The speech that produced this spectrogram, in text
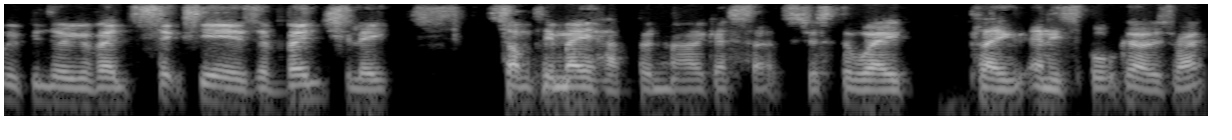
we've been doing events six years. Eventually, something may happen. I guess that's just the way playing any sport goes, right?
